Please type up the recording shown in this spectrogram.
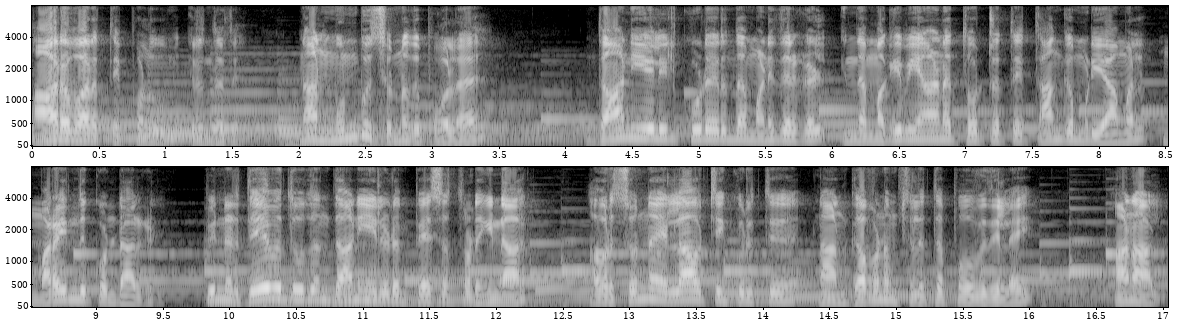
ஆரவாரத்தைப் போலவும் இருந்தது. நான் முன்பு சொன்னது போல தானியலில் கூட இருந்த மனிதர்கள் இந்த மகிமையான தோற்றத்தை தாங்க முடியாமல் மறைந்து கொண்டார்கள். பின்னர் தேவதூதன் தானியலிடம் பேசத் தொடங்கினார். அவர் சொன்ன எல்லாவற்றையும் குறித்து நான் கவனம் செலுத்தப் போவதில்லை. ஆனால்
